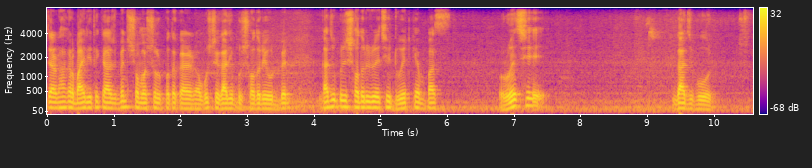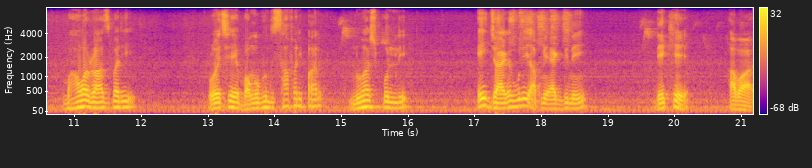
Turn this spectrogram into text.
যারা ঢাকার বাইরে থেকে আসবেন সময় স্বল্পতার কারণে অবশ্যই গাজীপুর সদরে উঠবেন। গাজীপুরের সদরে রয়েছে ডুয়েট ক্যাম্পাস। রয়েছে গাজীপুর ভাওয়াল রাজবাড়ি। রয়েছে বঙ্গবন্ধু সাফারি পার্ক নুহাসপল্লী এই জায়গাগুলি আপনি একদিনেই দেখে আবার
